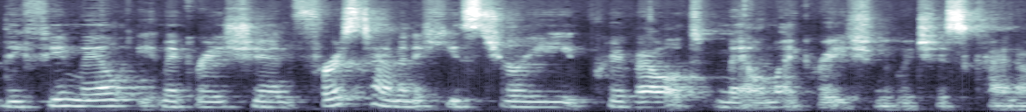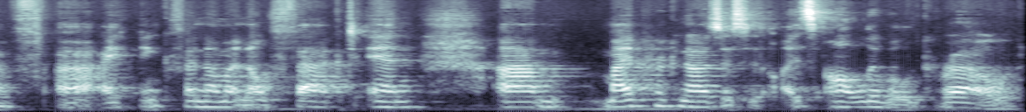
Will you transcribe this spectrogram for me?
the female immigration, first time in history, prevailed male migration, which is kind of, uh, I think, phenomenal fact. And um, my prognosis is only will grow.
